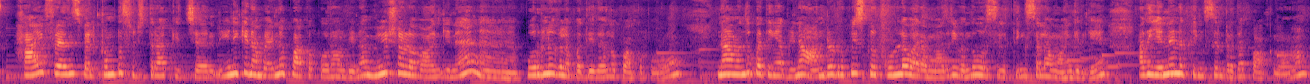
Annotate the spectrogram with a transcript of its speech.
Hi friends welcome to Sujithra kitchen இன்னைக்கு நம்ம என்ன பார்க்க போகிறோம் அப்படின்னா மீஷோவில் வாங்கின பொருள்களை பொருளுகளை பற்றி தாங்க பார்க்க போகிறோம் நான் வந்து பார்த்தீங்க அப்படின்னா ஹண்ட்ரட் ருபீஸ்க்குள்ளே வர மாதிரி வந்து ஒரு சில திங்ஸ் எல்லாம் வாங்கியிருக்கேன். அது என்னென்ன திங்ஸுன்றதை பார்க்கலாம்.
